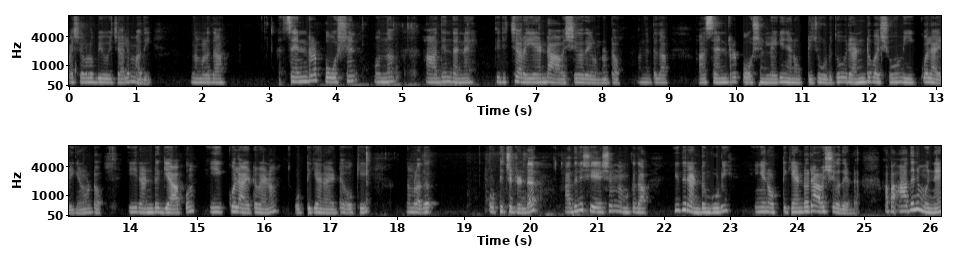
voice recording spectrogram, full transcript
പശകൾ ഉപയോഗിച്ചാലും മതി. നമ്മളിതാ സെന്റർ പോർഷൻ ഒന്ന് ആദ്യം തന്നെ തിരിച്ചറിയേണ്ട ആവശ്യകതയുണ്ട് കേട്ടോ എന്നിട്ട് ഇതാ ആ സെൻട്രൽ പോർഷനിലേക്ക് ഞാൻ ഒട്ടിച്ചു കൊടുത്തു. രണ്ട് വശവും ഈക്വൽ ആയിരിക്കണം കേട്ടോ ഈ രണ്ട് ഗ്യാപ്പും ഈക്വൽ ആയിട്ട് വേണം ഒട്ടിക്കാനായിട്ട്. ഓക്കെ നമ്മളത് ഒട്ടിച്ചിട്ടുണ്ട്. അതിനുശേഷം നമുക്കിതാ ഇത് രണ്ടും കൂടി ഇങ്ങനെ ഒട്ടിക്കേണ്ട ഒരു ആവശ്യകതയുണ്ട്. അപ്പം അതിന് മുന്നേ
